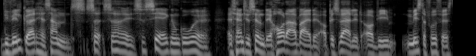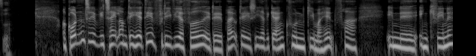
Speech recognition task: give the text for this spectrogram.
vi vil gøre det her sammen, så, så, så øh, ser jeg ikke nogen gode øh, alternativer, selvom det er hårdt arbejde og besværligt, og vi mister fodfæstet. Og grunden til, at vi taler om det her, det er, fordi vi har fået et øh, brev, Daisy. Jeg vil gerne kunne give mig hen fra en, øh, en kvinde,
